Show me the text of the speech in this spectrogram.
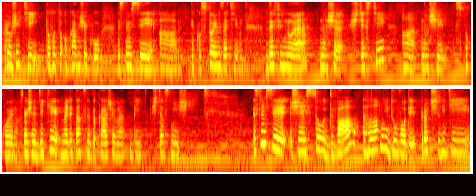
prožití tohoto okamžiku, myslím si, a jako stojím za tím, definuje naše štěstí a naši spokojenost. Takže díky meditaci dokážeme být šťastnější. Myslím si, že jsou dva hlavní důvody, proč lidi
